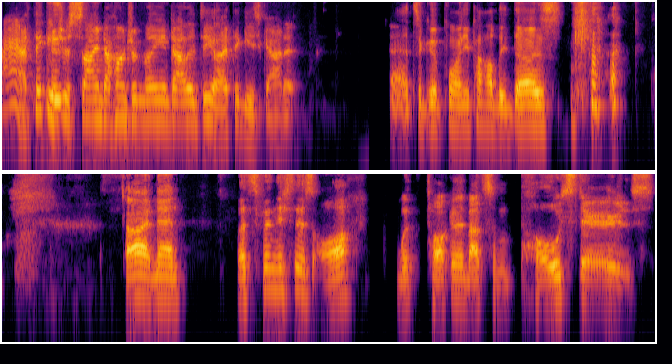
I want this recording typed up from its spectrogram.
Ah, I think he just signed a hundred million dollar deal. I think he's got it. that's a good point. He probably does. All right, man. Let's finish this off with talking about some posters.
